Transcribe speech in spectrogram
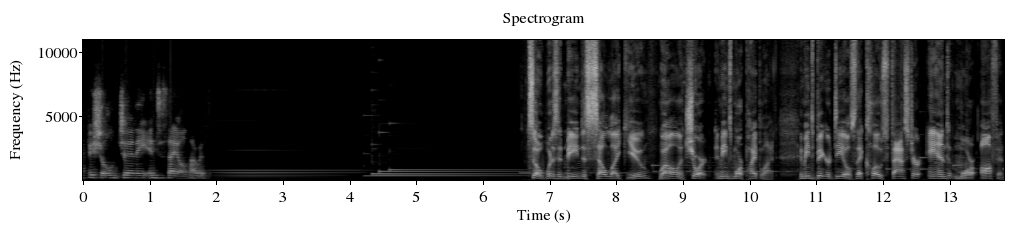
official journey into sales. I would. So, what does it mean to sell like you? Well, in short, it means more pipeline. It means bigger deals that close faster and more often.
